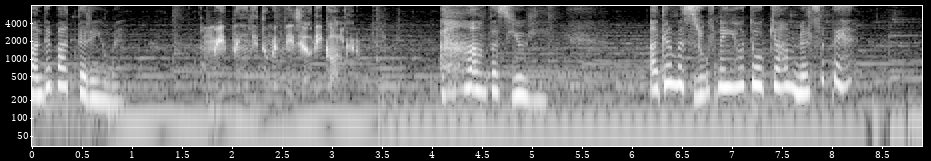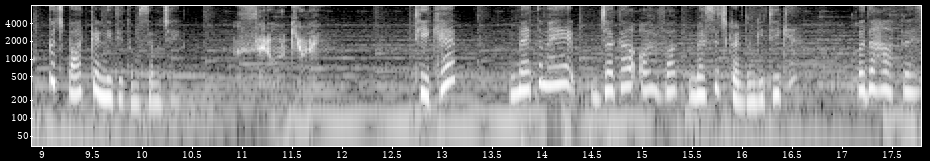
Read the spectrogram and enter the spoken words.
हांदे बात कर रही हूँ मैं। उम्मीद नहीं थी तुम इतनी जल्दी कॉल करोगी। हाँ बस यूँ ही। अगर मसरूफ नहीं हो तो क्या हम मिल सकते हैं? कुछ बात करनी थी तुमसे मुझे। ज़रूर क्यों नहीं? ठीक है मैं तुम्हें जगह और वक्त मैसेज कर दूँगी ठीक है? खुदा हाफिज।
